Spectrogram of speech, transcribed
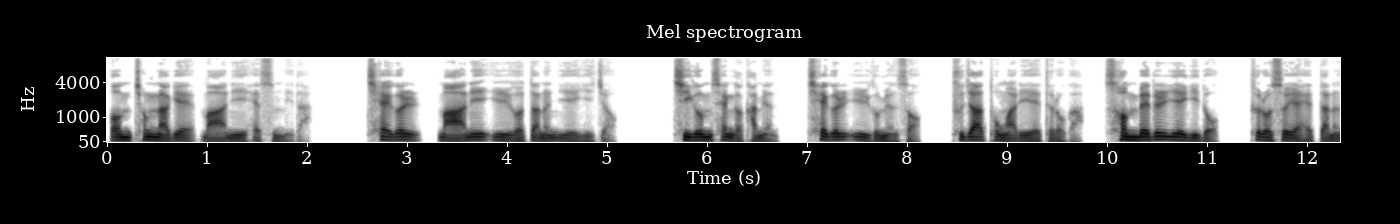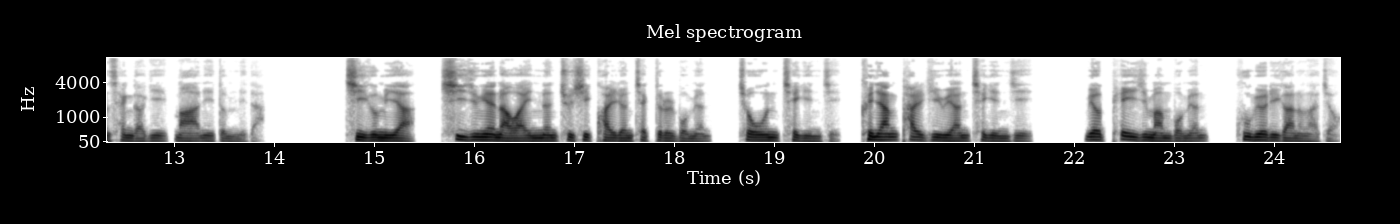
엄청나게 많이 했습니다. 책을 많이 읽었다는 얘기죠. 지금 생각하면 책을 읽으면서 투자 동아리에 들어가 선배들 얘기도 들었어야 했다는 생각이 많이 듭니다. 지금이야 시중에 나와 있는 주식 관련 책들을 보면 좋은 책인지 그냥 팔기 위한 책인지 몇 페이지만 보면 구별이 가능하죠.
